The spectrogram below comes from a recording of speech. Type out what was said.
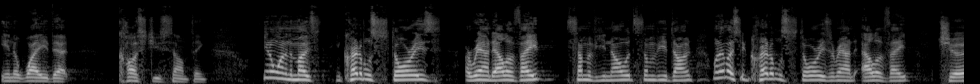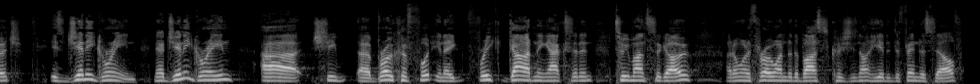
in a way that cost you something? You know, one of the most incredible stories around Elevate, some of you know it, some of you don't. One of the most incredible stories around Elevate Church is Jenny Green. Now, Jenny Green, uh, she uh, broke her foot in a freak gardening accident two months ago. I don't want to throw her under the bus because she's not here to defend herself,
